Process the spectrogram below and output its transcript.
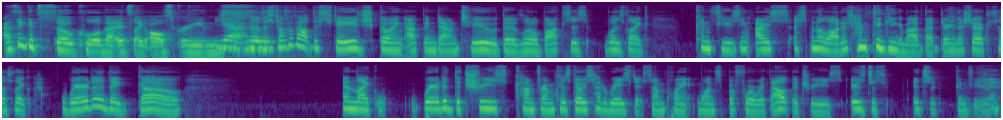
I think it's so cool that it's like all screens. Yeah, no, the stuff about the stage going up and down too, the little boxes was like confusing. I was I spent a lot of time thinking about that during the show because I was like, where did they go? And like, where did the trees come from? Because those had raised at some point once before without the trees. It was just it's just confusing.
